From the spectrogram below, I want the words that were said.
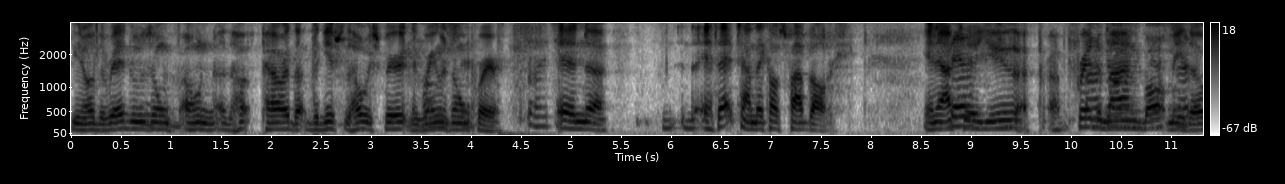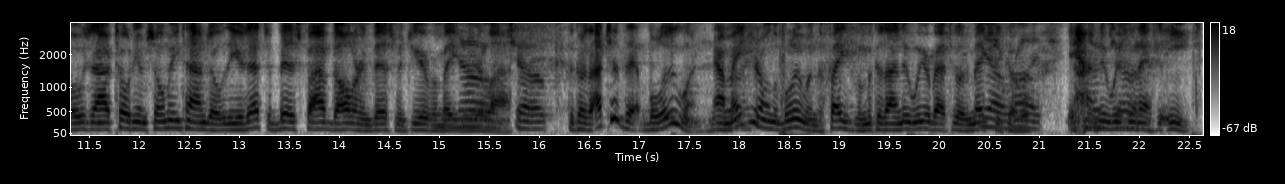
You know, the red one was on on the power, the, the gifts of the Holy Spirit, and the green Holy was on prayer. Right. And uh, at that time, they cost five dollars. And I tell you, a, a friend of mine bought me those, and I told him so many times over the years, that's the best five dollar investment you ever made in your No life. joke. Because I took that blue one. Now I majored on the blue one, the faith one, because I knew we were about to go to Mexico. Yeah, right. I No knew we was going to have to eat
